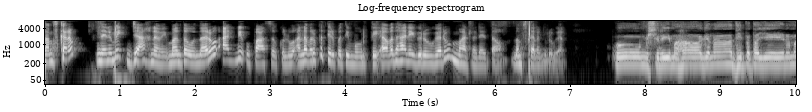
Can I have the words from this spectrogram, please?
నమస్కారం. నేను మీ జాహ్నవి. మనతో ఉన్నారు అగ్ని ఉపాసకులు అన్నవరపు తిరుపతి మూర్తి అవధాని గురువు గారు మాట్లాడేద్దాం. నమస్కారం గురువు గారు ఓం శ్రీ మహాగణాధిపతయే నమ.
